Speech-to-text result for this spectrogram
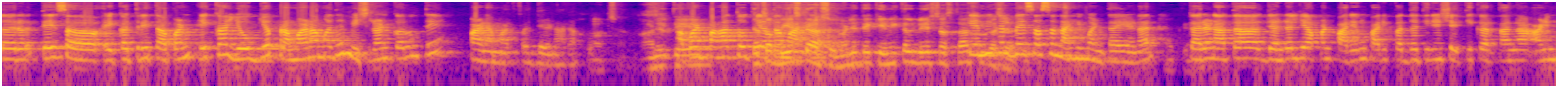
तर ते एकत्रित आपण एका योग्य प्रमाणामध्ये मिश्रण करून ते पाण्यामार्फत देणार आहोत. आणि आपण पाहतो की आता म्हणजे ते केमिकल बेस्ड असतात केमिकल बेस असं नाही म्हणता येणार. कारण आता जनरली आपण पारंपरिक पद्धतीने शेती करताना आणि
